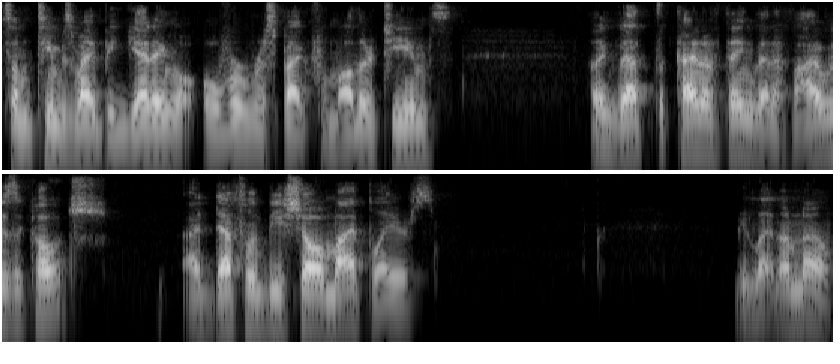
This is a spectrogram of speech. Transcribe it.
some teams might be getting over respect from other teams, I think that's the kind of thing that if I was a coach, I'd definitely be showing my players. Be letting them know,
